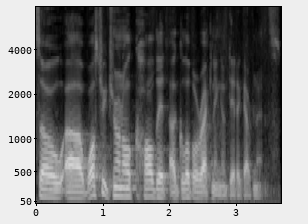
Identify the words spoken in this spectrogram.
So uh, Wall Street Journal called it a global reckoning of data governance.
